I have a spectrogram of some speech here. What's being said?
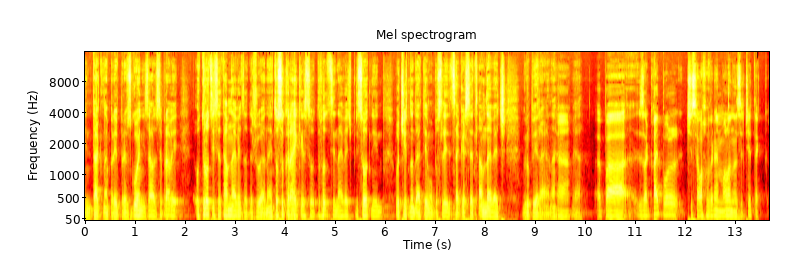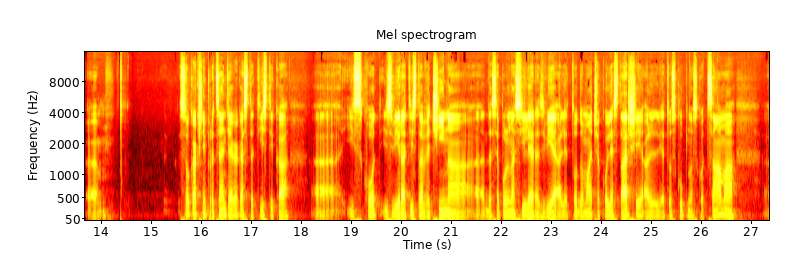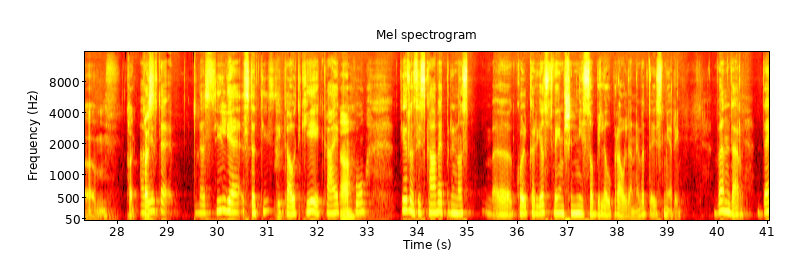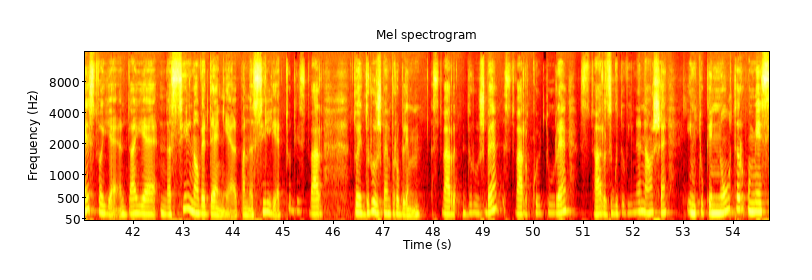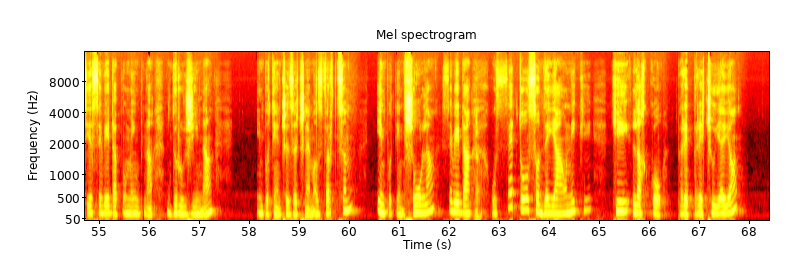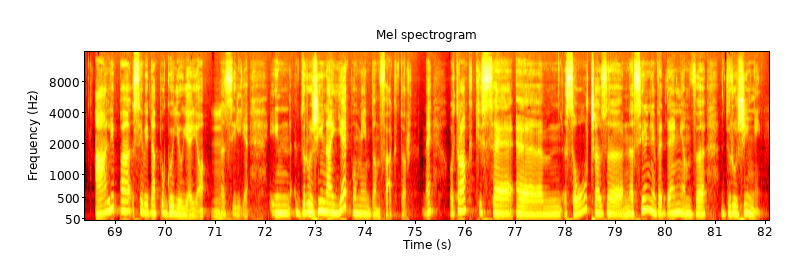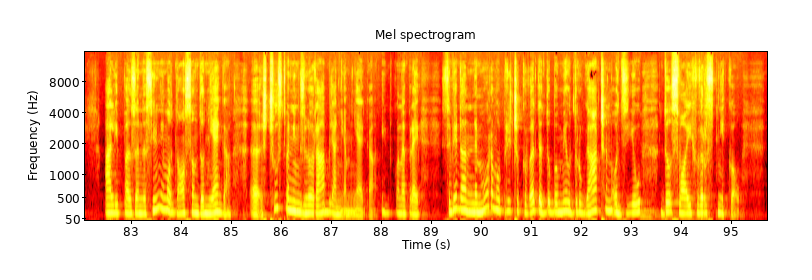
in tako naprej, prevzgojni zavod. Se pravi, otroci se tam največ zadržujejo. Ne. To so kraji, kjer so otroci največ prisotni in očitno da je temu posledica, ker se tam največ grupirajo. Ne. ja. Ja. Pa zakaj pol, če se lahko vrnem malo na začetek, um, so kakšni procenti, je kakšna statistika, uh, izkot izvira tista večina, uh, da se pol nasilje razvije, ali je to domače okolje starši, ali je to skupnost kot sama. Um, kaj, kaj, Veste, nasilje, statistika, odkje, kaj, ja. kako. Te raziskave pri nas, eh, kolikor jaz vem, še niso bile upravljene v tej smeri. Vendar dejstvo je, da je nasilno vedenje ali pa nasilje tudi stvar, to je družben problem. Stvar družbe, stvar kulture, stvar zgodovine naše in tukaj noter vmes je seveda pomembna družina, In potem, če začnemo z vrtcem, in potem šola, seveda, ja. vse to so dejavniki, ki lahko preprečujejo ali pa seveda pogojujejo mm. nasilje. In družina je pomemben faktor. Ne? Otrok, ki se eh, sooča z nasilnim vedenjem v družini ali pa z nasilnim odnosom do njega, eh, s čustvenim zlorabljanjem njega in tako naprej. Seveda ne moremo pričakovati, da bo imel drugačen odziv do svojih vrstnikov.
